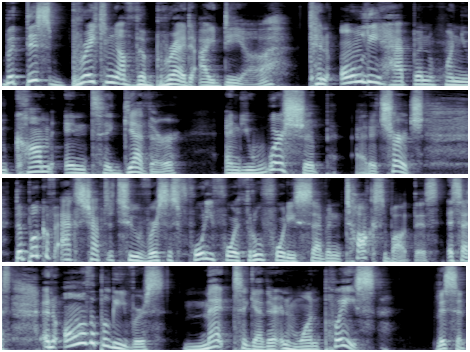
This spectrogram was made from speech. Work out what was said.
But this breaking of the bread idea can only happen when you come in together and you worship at a church. The book of Acts chapter 2 verses 44 through 47 talks about this. It says, and all the believers met together in one place. Listen,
